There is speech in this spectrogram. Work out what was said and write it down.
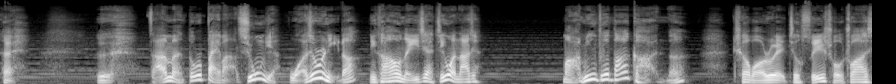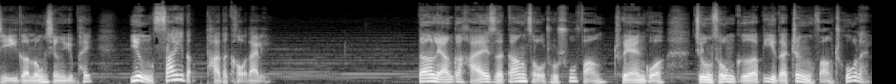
哎，呃，咱们都是拜把子兄弟，我就是你的，你看好哪一件，尽管拿去。马明德哪敢呢？车宝瑞就随手抓起一个龙形玉佩，硬塞到他的口袋里。当两个孩子刚走出书房，车延国就从隔壁的正房出来了。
